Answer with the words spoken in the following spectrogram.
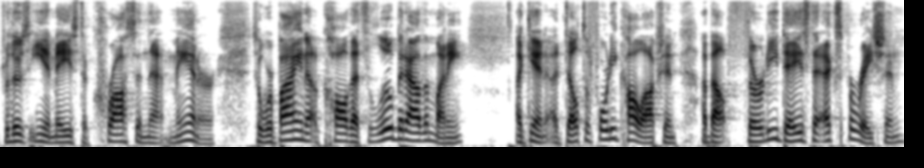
for those EMAs to cross in that manner. So we're buying a call that's a little bit out of the money. Again, a Delta 40 call option, about 30 days to expiration.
